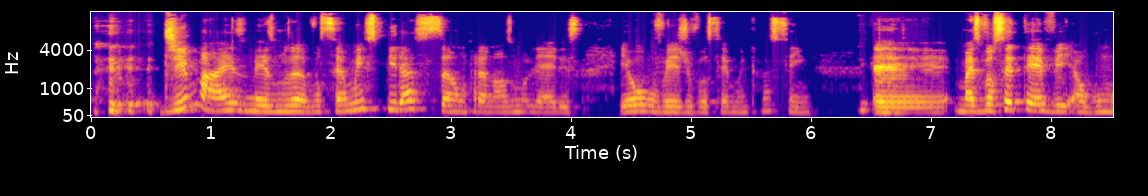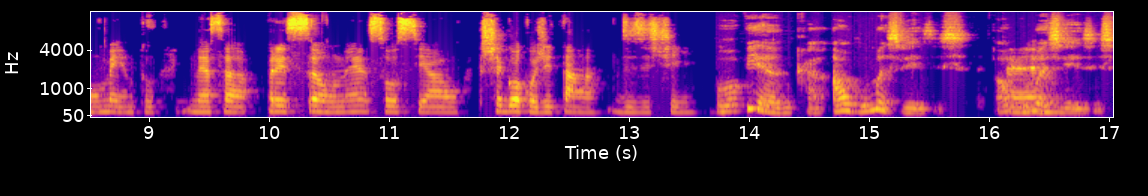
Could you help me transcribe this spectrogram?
Demais mesmo, você é uma inspiração para nós mulheres. Eu vejo você muito assim. É, mas você teve algum momento nessa pressão né, social que chegou a cogitar desistir? Ô, Bianca, algumas vezes. Algumas é. vezes.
